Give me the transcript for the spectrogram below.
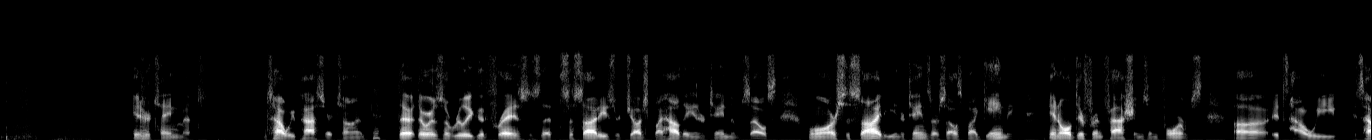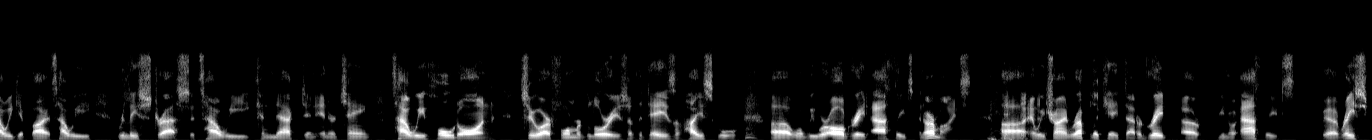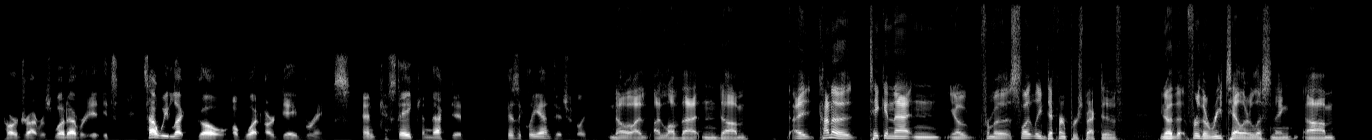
Entertainment. It's how we pass our time. Yeah. There, there was a really good phrase is that societies are judged by how they entertain themselves. Well, our society entertains ourselves by gaming in all different fashions and forms. Uh, it's how we it's how we get by. It's how we release stress. It's how we connect and entertain. It's how we hold on to our former glories of the days of high school uh, when we were all great athletes in our minds. Uh, and we try and replicate that, or great, uh, you know, athletes, uh, race car drivers, whatever. It, it's it's how we let go of what our day brings and stay connected, physically and digitally. No, I I love that, and um, I kind of taken that and you know from a slightly different perspective. You know, that for the retailer listening, um,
